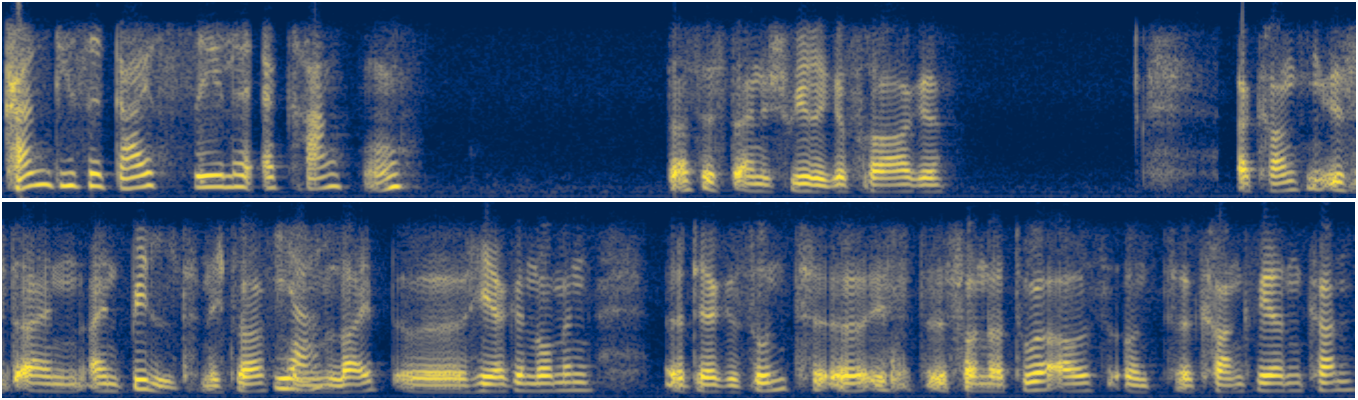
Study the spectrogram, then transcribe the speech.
kann diese Geistseele erkranken? Das ist eine schwierige Frage. Erkranken ist ein, ein Bild, nicht wahr? Vom ja. Leib äh, hergenommen, äh, der gesund äh, ist äh, von Natur aus und äh, krank werden kann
